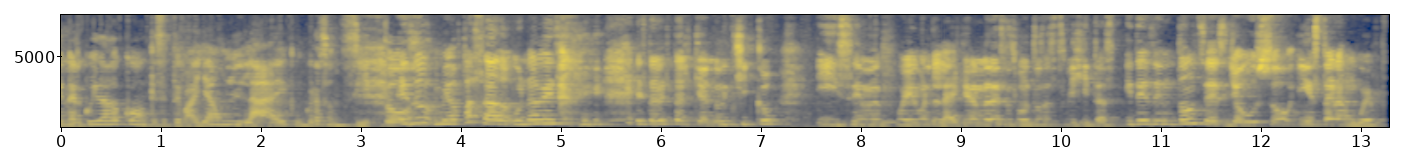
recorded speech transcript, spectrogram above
tener cuidado con que se te vaya un like, un corazoncito. Eso me ha pasado. Una vez estaba stalkeando a un chico y se me fue un like en una de sus fotos viejitas. Y desde entonces yo uso Instagram web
